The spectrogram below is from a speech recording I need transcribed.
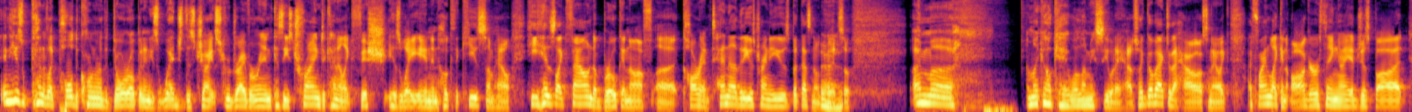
And he's kind of like pulled the corner of the door open and he's wedged this giant screwdriver in because he's trying to kind of like fish his way in and hook the keys somehow. He has like found a broken off uh, car antenna that he was trying to use, but that's no good. right. So I'm uh I'm like, okay, well, let me see what I have. So I go back to the house and I like, I find like an auger thing I had just bought,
